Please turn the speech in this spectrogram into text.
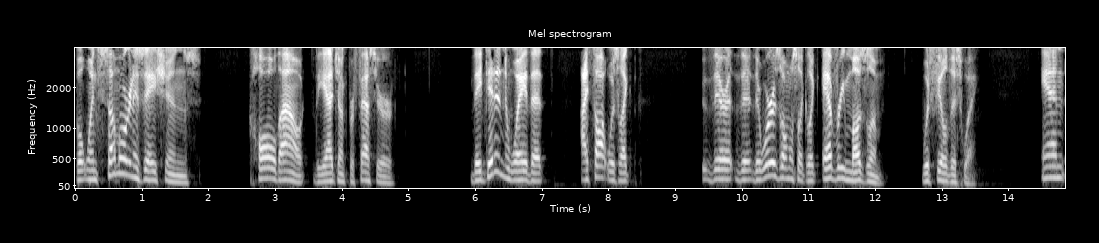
But when some organizations called out the adjunct professor, they did it in a way that I thought was like there there, there was almost like like every Muslim would feel this way. And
